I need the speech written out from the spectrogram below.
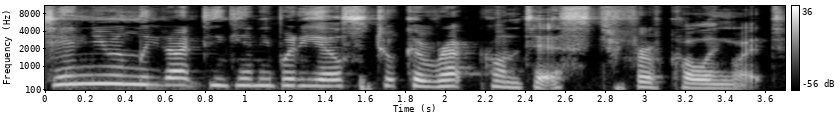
genuinely don't think anybody else took a ruck contest for Collingwood.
